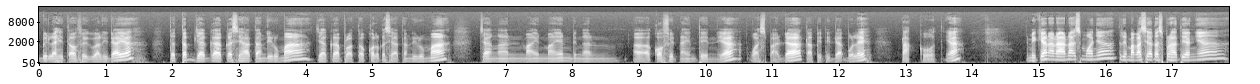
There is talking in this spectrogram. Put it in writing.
Billahi taufik wal hidayah tetap jaga kesehatan di rumah jaga protokol kesehatan di rumah jangan main-main dengan uh, COVID-19 ya waspada tapi tidak boleh takut ya Demikian anak-anak semuanya, terima kasih atas perhatiannya.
